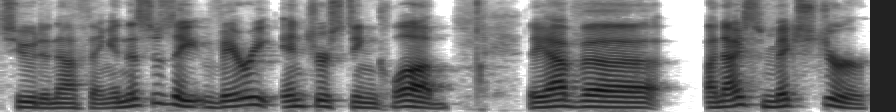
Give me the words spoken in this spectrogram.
two to nothing. And this is a very interesting club. They have a, a nice mixture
